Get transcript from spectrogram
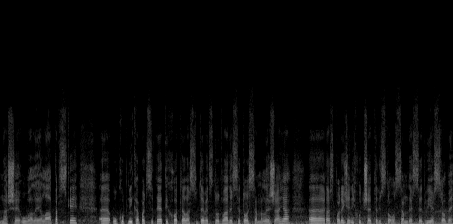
naše uvale Laparske. E, ukupni kapaciteti hotela su 928 ležaja, e, raspoređenih u 482 sobe.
